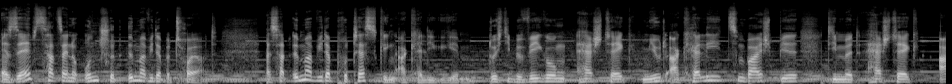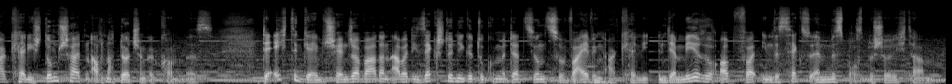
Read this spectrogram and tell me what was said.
Er selbst hat seine Unschuld immer wieder beteuert. Es hat immer wieder Protest gegen R. Kelly gegeben. Durch die Bewegung Hashtag Mute R. Kelly zum Beispiel, die mit Hashtag R. Kelly Stummschalten auch nach Deutschland gekommen ist. Der echte Gamechanger war dann aber die sechsstündige Dokumentation Surviving R. Kelly, in der mehrere Opfer ihn des sexuellen Missbrauchs beschuldigt haben.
